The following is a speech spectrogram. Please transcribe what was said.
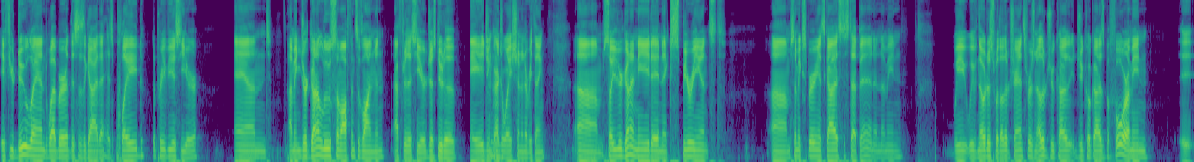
if you do land Weber, this is a guy that has played the previous year. And, I mean, you're going to lose some offensive linemen after this year just due to age and graduation and everything. Um, so, you're going to need an experienced um, some experienced guys to step in. And I mean, we we've noticed with other transfers and other JUCO, JUCO guys before. I mean, it,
